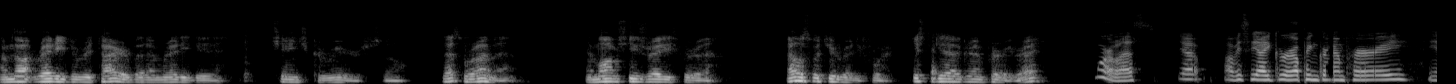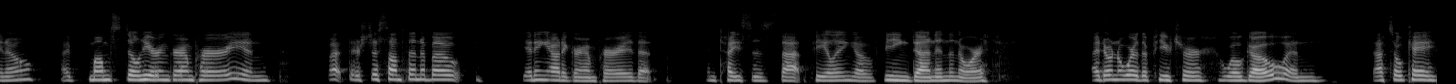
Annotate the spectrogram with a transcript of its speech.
I'm not ready to retire, but I'm ready to change careers. So that's where I'm at. And mom, she's ready for a. Tell us what you're ready for. Just to get out of Grande Prairie, right? More or less. Yep. Obviously, I grew up in Grande Prairie. You know, my mom's still here in Grande Prairie, and but there's just something about getting out of Grande Prairie that entices that feeling of being done in the north. I don't know where the future will go, and that's okay.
